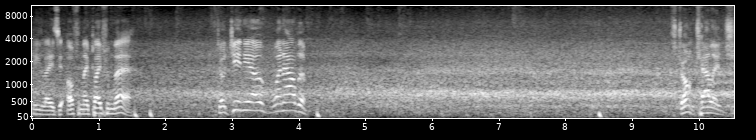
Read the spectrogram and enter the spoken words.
He lays it off and they play from there. Georginio Wijnaldum. Strong challenge.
